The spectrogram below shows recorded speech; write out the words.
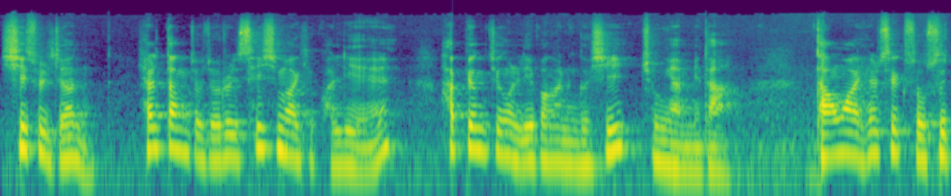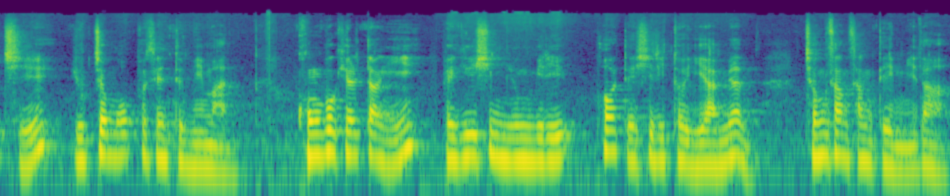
시술 전 혈당 조절을 세심하게 관리해 합병증을 예방하는 것이 중요합니다. 당화 혈색소 수치 6.5% 미만, 공복 혈당이 126ml/dL 이하면 정상 상태입니다.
